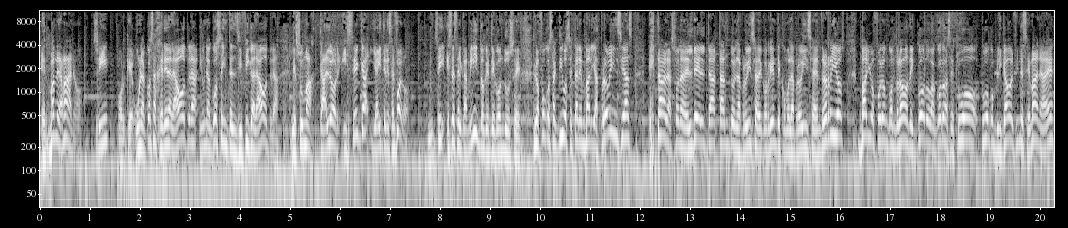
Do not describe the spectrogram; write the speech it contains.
eh, van de la mano, ¿sí? Porque una cosa genera la otra y una cosa intensifica la otra. Le sumas calor y seca y ahí tenés el fuego. ¿Sí? Ese es el caminito que te conduce. Los focos activos están en varias provincias. Está la zona del Delta, tanto en la provincia de Corrientes como en la provincia de Entre Ríos. Varios fueron controlados de Córdoba. Córdoba se estuvo, estuvo complicado el fin de semana, ¿eh?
